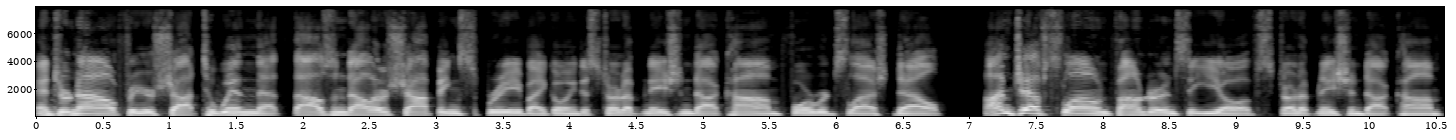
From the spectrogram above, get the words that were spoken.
Enter now for your shot to win that $1,000 shopping spree by going to startupnation.com forward slash Dell. I'm Jeff Sloan, founder and CEO of startupnation.com,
